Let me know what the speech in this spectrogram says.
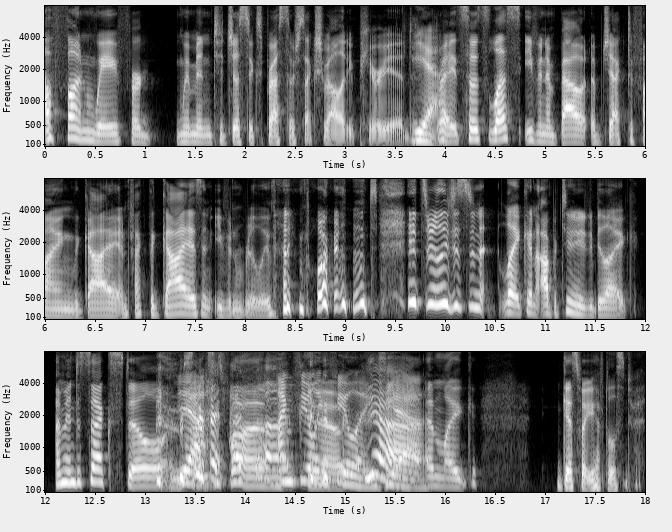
a fun way for women to just express their sexuality, period. Yeah. Right. So it's less even about objectifying the guy. In fact, the guy isn't even really that important. It's really just an like an opportunity to be like, I'm into sex still. And Yeah. sex is fun. I'm feeling the feelings, yeah. And like, guess what? You have to listen to it.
